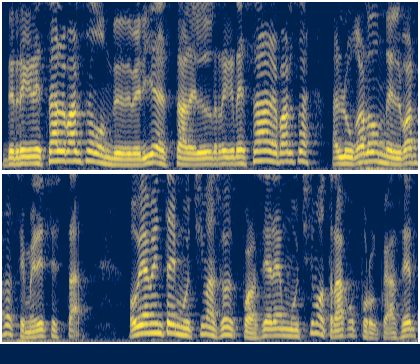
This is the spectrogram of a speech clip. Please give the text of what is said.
de regresar al Barça donde debería estar. El regresar al Barça al lugar donde el Barça se merece estar. Obviamente hay muchísimas cosas por hacer, hay muchísimo trabajo por hacer.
